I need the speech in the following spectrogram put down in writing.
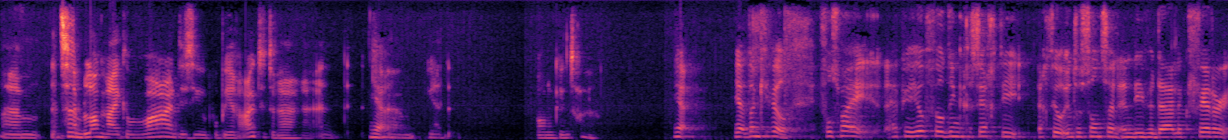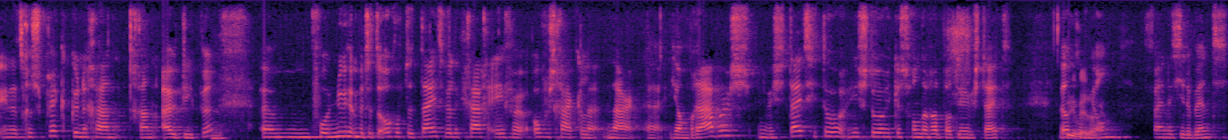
Um, het zijn belangrijke waarden die we proberen uit te dragen. En ja, um, ja gewoon een terug. Ja. Ja, dankjewel. Volgens mij heb je heel veel dingen gezegd die echt heel interessant zijn en die we dadelijk verder in het gesprek kunnen gaan, gaan uitdiepen. Um, voor nu en met het oog op de tijd wil ik graag even overschakelen naar uh, Jan Brabers, universiteitshistoricus van de Radboud Universiteit. Welkom Jan, fijn dat je er bent.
